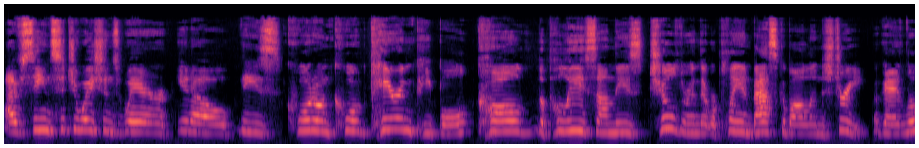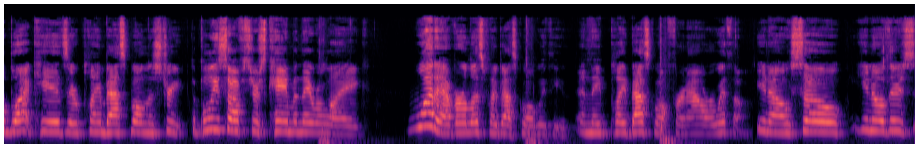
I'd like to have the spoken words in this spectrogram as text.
I've seen situations where, you know, these quote unquote Karen people called the police on these children that were playing basketball in the street. Okay, little black kids, they were playing basketball in the street. The police officers came and they were like, whatever, let's play basketball with you. And they played basketball for an hour with them. You know, so, you know, there's,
